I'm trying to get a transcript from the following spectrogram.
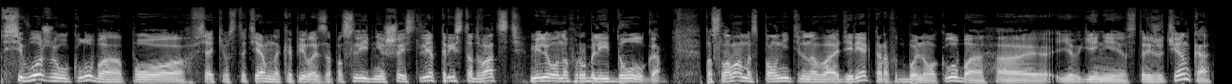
Всего же у клуба по всяким статьям накопилось за последние 6 лет 320 миллионов рублей долга. По словам исполнительного директора футбольного клуба э, Евгения Стрижиченко,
